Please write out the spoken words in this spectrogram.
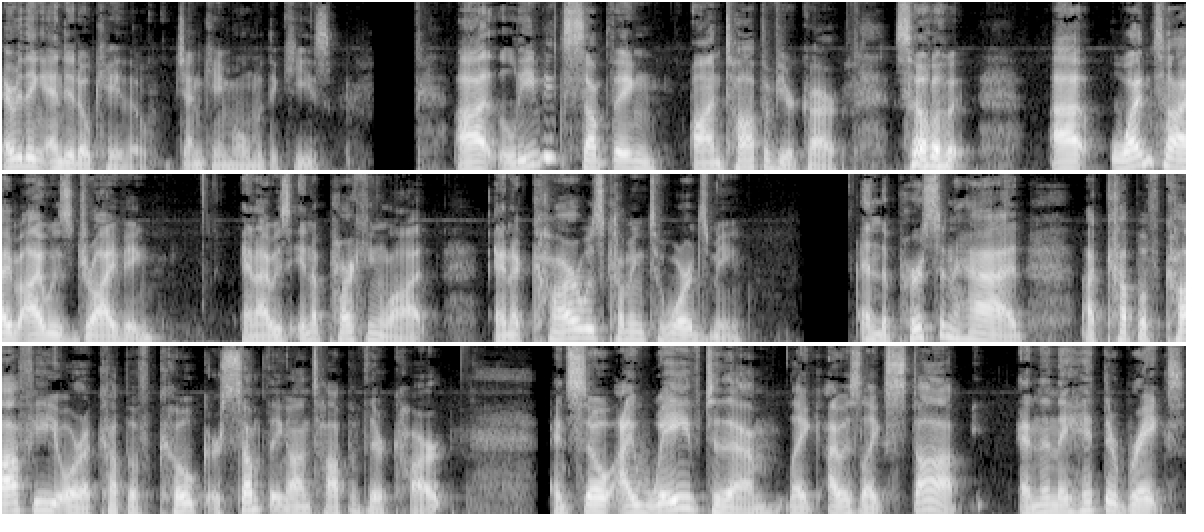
Everything ended okay though. Jen came home with the keys. Uh, leaving something on top of your car. So uh, one time I was driving and I was in a parking lot and a car was coming towards me and the person had a cup of coffee or a cup of coke or something on top of their car and so i waved to them like i was like stop. And then they hit their brakes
